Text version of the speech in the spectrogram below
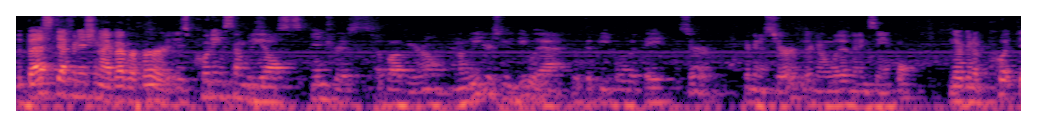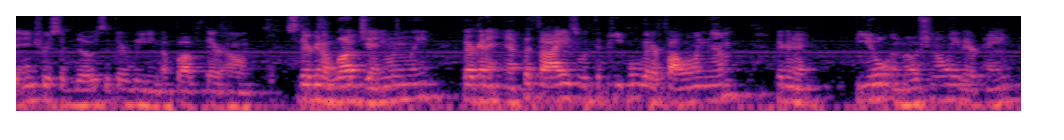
the best definition I've ever heard is putting somebody else's interests above your own. And the leaders can do that with the people that they serve. They're going to serve, they're going to live an example, and they're going to put the interests of those that they're leading above their own. So they're going to love genuinely, they're going to empathize with the people that are following them, they're going to feel emotionally their pain.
